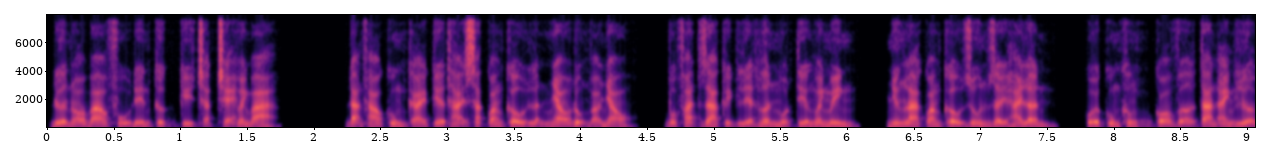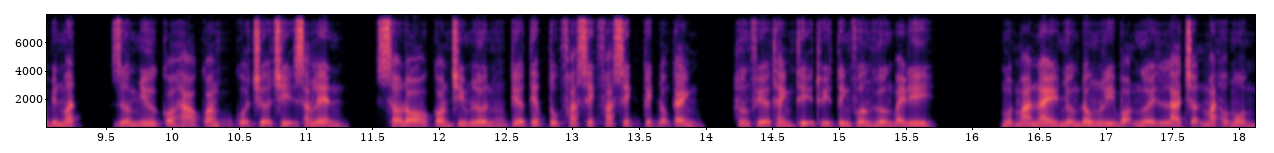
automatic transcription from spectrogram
đưa nó bao phủ đến cực kỳ chặt chẽ oanh ba. Đạn pháo cùng cái kia thải sắc quang cầu lẫn nhau đụng vào nhau b ộ c phát ra kịch liệt hơn một tiếng oanh minh, nhưng là quang cầu run dày hai lần, cuối cùng không có vỡ tan ánh lửa biến mất, dường như có hào quang của chữa trị sáng lên, sau đó con chim lớn kia tiếp tục phát xích phát xích kích động cánh, hướng phía thành thị thủy tinh phương hướng bay đi. Một màn này nhường đông ly bọn người là trận mắt hốc mồm.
